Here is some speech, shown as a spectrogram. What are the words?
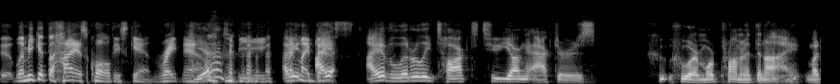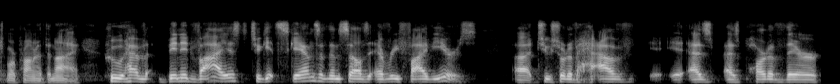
uh, "Let me get the highest quality scan right now yeah. to be I mean, my best." I, I have literally talked to young actors who, who are more prominent than I, much more prominent than I, who have been advised to get scans of themselves every five years uh, to sort of have as as part of their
